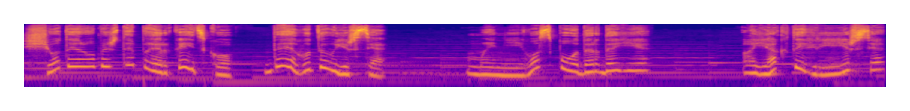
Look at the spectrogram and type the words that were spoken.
Що ти робиш тепер, кицько? Де годуєшся? Мені господар дає. А як ти грієшся?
